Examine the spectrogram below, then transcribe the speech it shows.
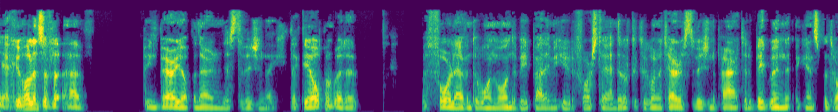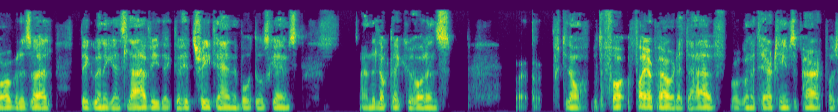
Yeah, Cuchulains have have been very up and down in this division. Like, like they opened with a with four eleven to one one to beat Ballymachugh the first day, and they looked like they're going to tear this division apart. They had a big win against Belturbet as well, big win against Lavey. Like they hit three ten in both those games, and it looked like Cuchulains, you know, with the firepower that they have, were going to tear teams apart. But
